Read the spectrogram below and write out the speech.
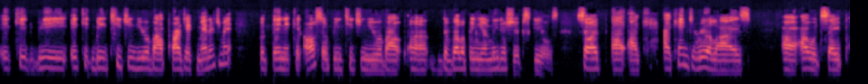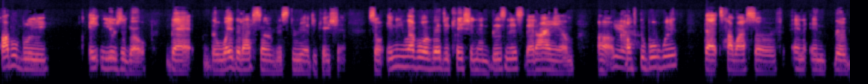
it could be it could be teaching you about project management, but then it could also be teaching you about uh, developing your leadership skills. So I I I, I came to realize, uh, I would say probably eight years ago that the way that I serve is through education. So any level of education in business that I am uh, yeah. comfortable with, that's how I serve. And and the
